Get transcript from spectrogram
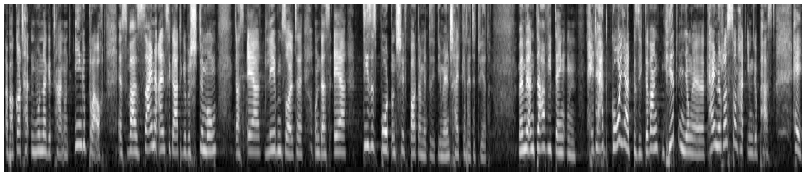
Aber Gott hat ein Wunder getan und ihn gebraucht. Es war seine einzigartige Bestimmung, dass er leben sollte und dass er dieses Boot und Schiff baut, damit die Menschheit gerettet wird. Wenn wir an David denken, hey, der hat Goliath besiegt, der war ein Hirtenjunge, keine Rüstung hat ihm gepasst. Hey,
